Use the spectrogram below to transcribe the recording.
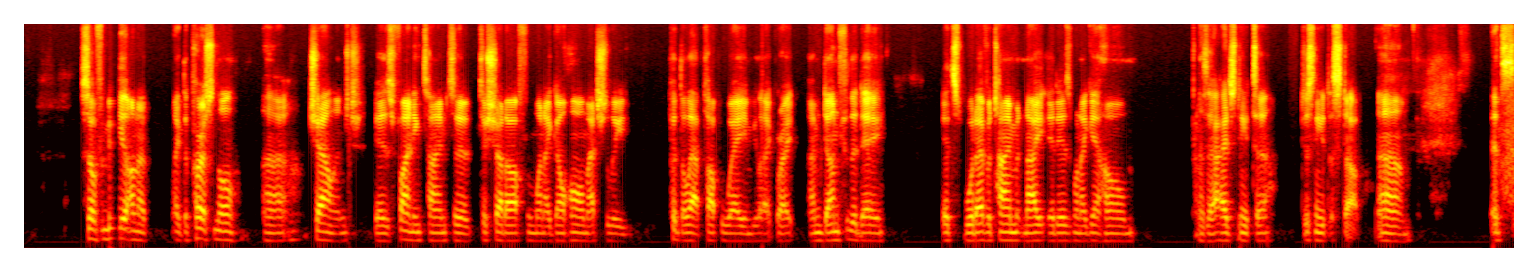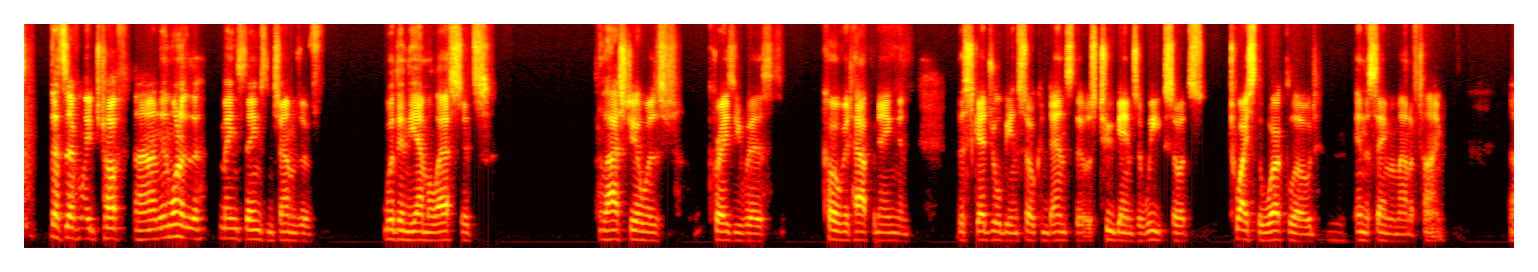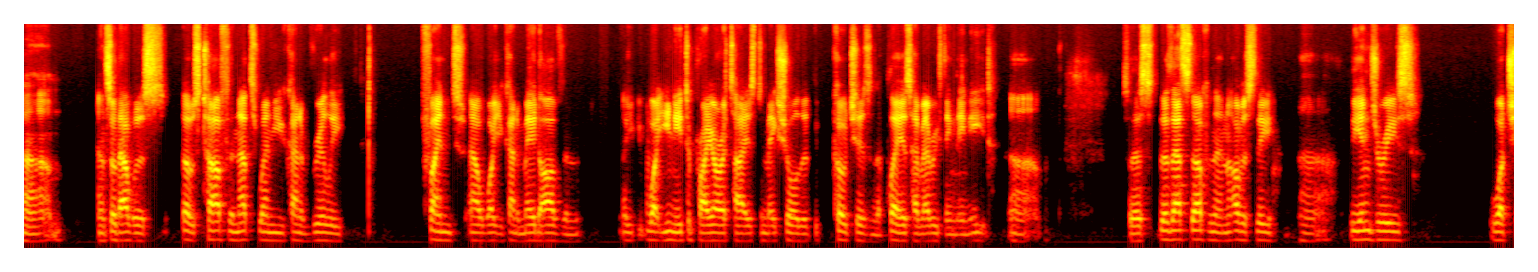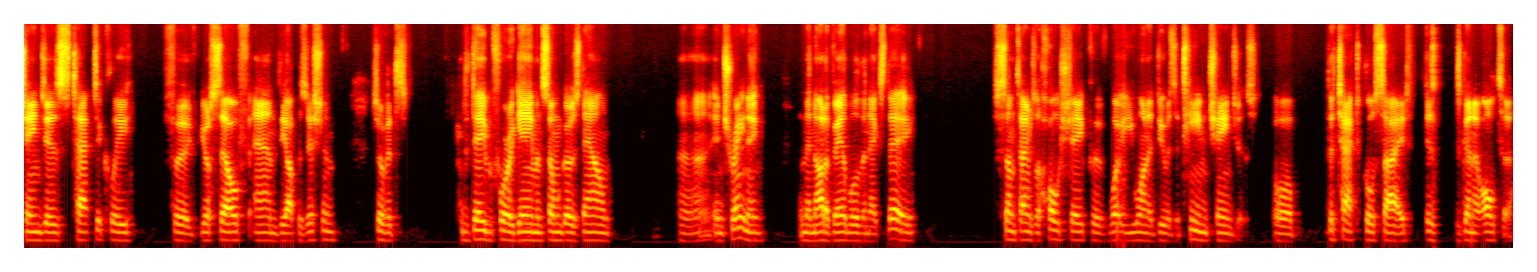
so for me, on a like the personal uh, challenge is finding time to to shut off and when I go home, actually put the laptop away and be like, right, I'm done for the day. It's whatever time at night it is when I get home. I say, I just need to just need to stop. Um, it's that's definitely tough. Uh, and then one of the main things in terms of within the MLS, it's last year was crazy with COVID happening and the schedule being so condensed that it was two games a week. So it's twice the workload mm. in the same amount of time. Um, and so that was that was tough. And that's when you kind of really find out what you kind of made of and what you need to prioritize to make sure that the coaches and the players have everything they need. Um, so there's, there's that stuff. And then obviously uh, the injuries, what changes tactically for yourself and the opposition. So if it's the day before a game and someone goes down uh, in training and they're not available the next day, sometimes the whole shape of what you want to do as a team changes or the tactical side is, is going to alter.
